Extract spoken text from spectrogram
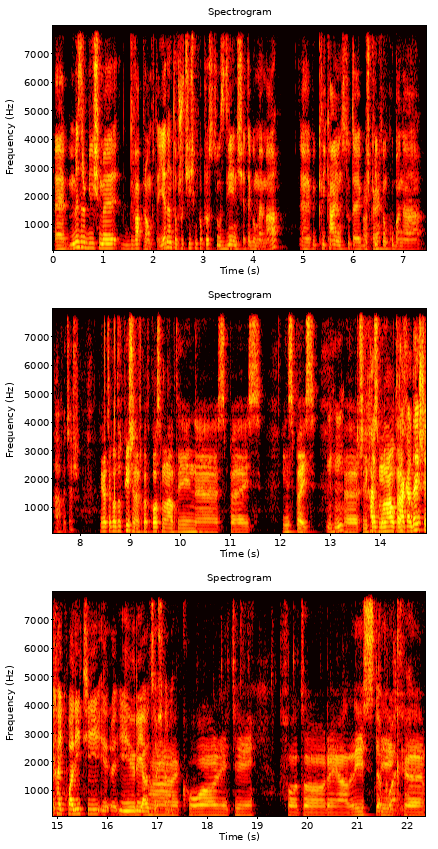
E, My zrobiliśmy dwa prompty. Jeden to wrzuciliśmy po prostu zdjęcie tego mema, e, klikając tutaj, jakbyś Okej. kliknął Kuba na... A chociaż... Ja tylko tu wpiszę na przykład cosmonaut in e, space, in space, Mhm. e, czyli High- kosmonauta Tak, ale daj jeszcze high quality i, i real coś tam. e, quality photorealistic Dokładnie. e,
